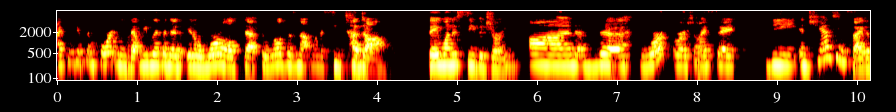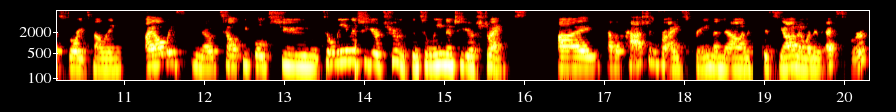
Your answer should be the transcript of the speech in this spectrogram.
I think it's important that we live in a, in a world that the world does not want to see ta-da they want to see the journey. On the work, or shall I say, the enchanting side of storytelling, I always, you know, tell people to to lean into your truth and to lean into your strengths. I have a passion for ice cream and now an aficionado and an expert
